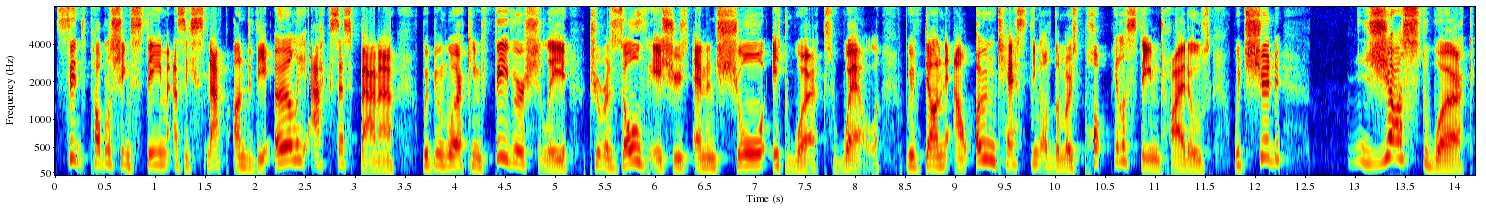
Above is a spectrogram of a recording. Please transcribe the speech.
Since publishing Steam as a snap under the early access banner, we've been working feverishly to resolve issues and ensure it works well. We've done our own testing of the most popular Steam titles, which should just work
